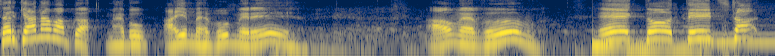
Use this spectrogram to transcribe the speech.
सर क्या नाम आपका? महबूब। आइए महबूब मेरे। आओ महबूब। एक दो तीन स्टार्ट।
